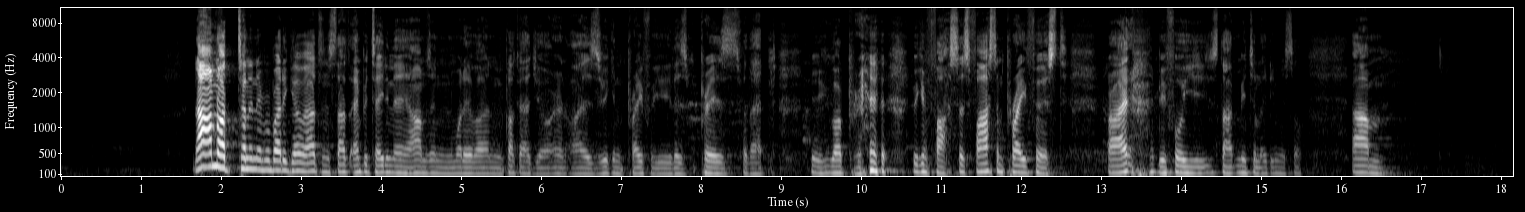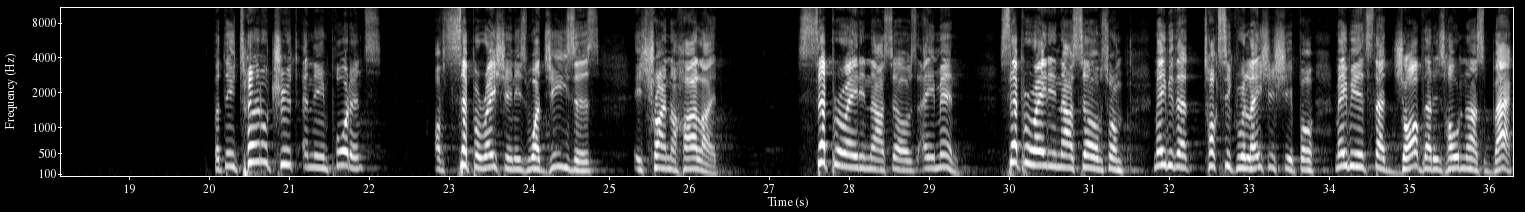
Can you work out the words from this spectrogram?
Now, I'm not telling everybody go out and start amputating their arms and whatever and pluck out your own eyes. We can pray for you. There's prayers for that. You got prayer. we can fast. Let's fast and pray first, all right, before you start mutilating yourself. Um, but the eternal truth and the importance of separation is what Jesus is trying to highlight. Separating ourselves, amen separating ourselves from maybe that toxic relationship, or maybe it's that job that is holding us back.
